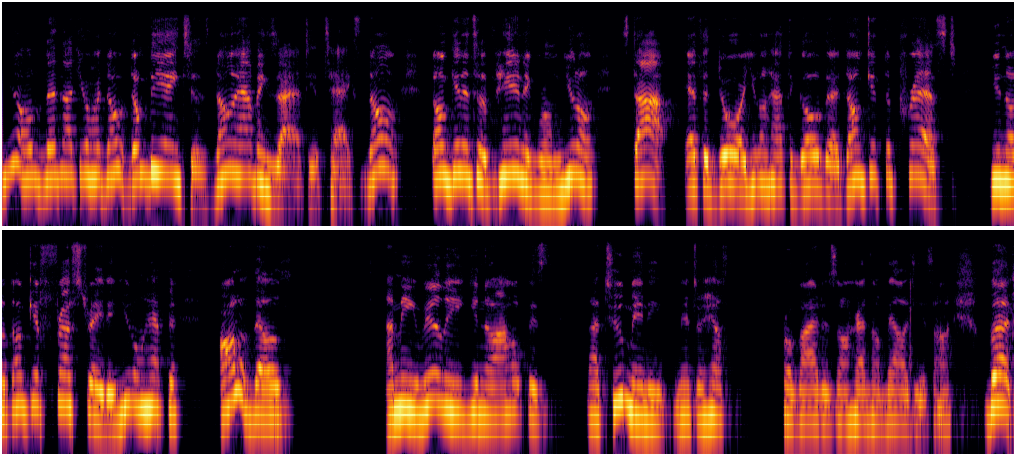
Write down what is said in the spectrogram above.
you know, let not your heart don't don't be anxious. Don't have anxiety attacks. Don't don't get into the panic room. You don't stop at the door. You don't have to go there. Don't get depressed. You know, don't get frustrated. You don't have to all of those. I mean, really, you know, I hope it's not too many mental health providers on her. No melody is on, but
